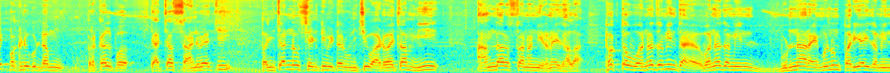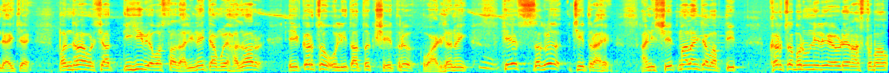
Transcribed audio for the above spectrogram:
एक पकडीगुड्डम प्रकल्प त्याच्या सांडव्याची पंच्याण्णव सेंटीमीटर उंची वाढवायचा मी आमदार असताना निर्णय झाला. फक्त वनजमीन त्या वनजमीन बुडणार आहे म्हणून पर्यायी जमीन द्यायची आहे. पंधरा वर्षात तीही व्यवस्था झाली नाही त्यामुळे हजार एकरचं ओलिताचं क्षेत्र वाढलं नाही. हे सगळं चित्र आहे. आणि शेतमालांच्या बाबतीत खर्च भरून नेले एवढे रास्तभाव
